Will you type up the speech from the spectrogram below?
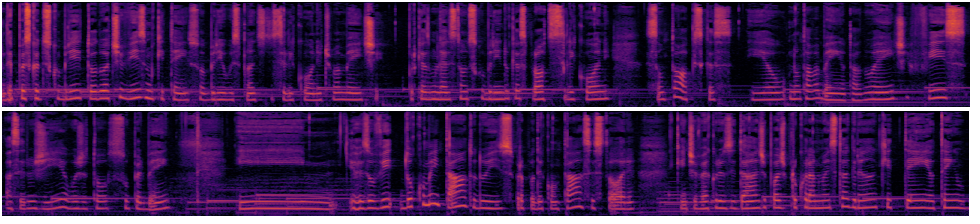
Depois que eu descobri todo o ativismo que tem sobre o explante de silicone ultimamente, porque as mulheres estão descobrindo que as próteses de silicone são tóxicas. E eu não estava bem, eu estava doente, fiz a cirurgia, hoje estou super bem. E eu resolvi documentar tudo isso para poder contar essa história. Quem tiver curiosidade pode procurar no meu Instagram, que tem, eu tenho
